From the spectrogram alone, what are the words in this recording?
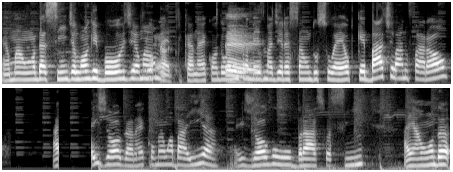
É uma onda assim de longboard, é uma é. métrica, né? Quando é. entra mesmo a direção do swell, porque bate lá no farol, aí joga, né? Como é uma baía, aí joga o braço assim, aí a onda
